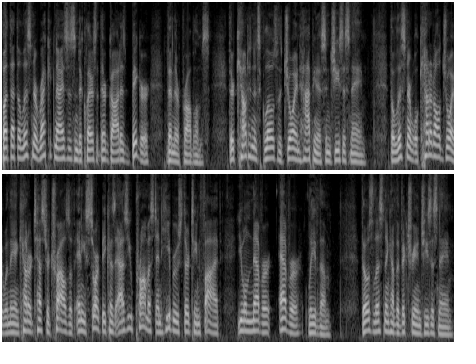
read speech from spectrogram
but that the listener recognizes and declares that their God is bigger than their problems. Their countenance glows with joy and happiness in Jesus' name. The listener will count it all joy when they encounter tests or trials of any sort because as you promised in Hebrews 13:5, you will never ever leave them. Those listening have the victory in Jesus' name.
